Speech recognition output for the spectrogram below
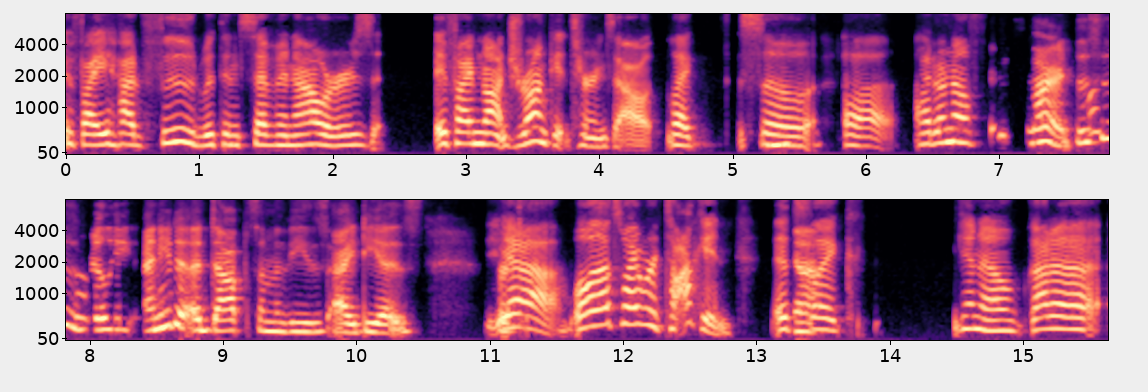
if I had food within seven hours, if I'm not drunk, it turns out. Like, so uh I don't know if Smart. This is really, I need to adopt some of these ideas. yeah. Well, that's why we're talking. It's Yeah. like, you know, gotta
